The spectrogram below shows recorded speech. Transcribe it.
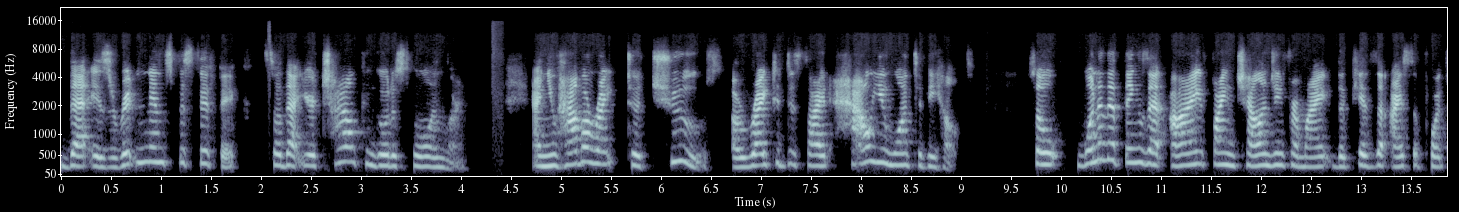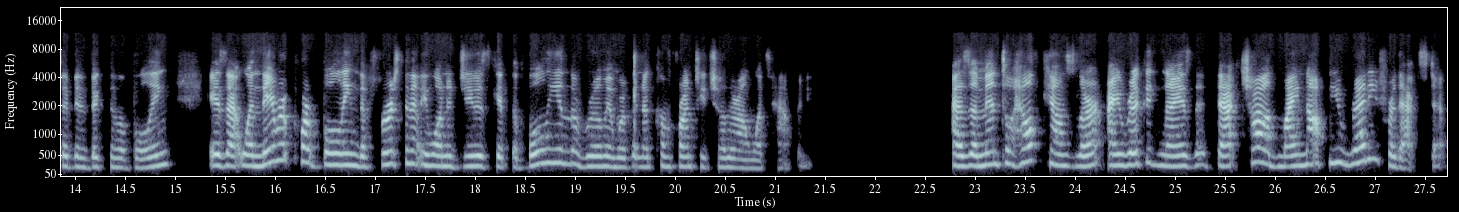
that is written and specific so that your child can go to school and learn. And you have a right to choose, a right to decide how you want to be helped. So one of the things that I find challenging for my the kids that I support that have been victim of bullying is that when they report bullying, the first thing that we want to do is get the bully in the room and we're going to confront each other on what's happening. As a mental health counselor, I recognize that that child might not be ready for that step.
